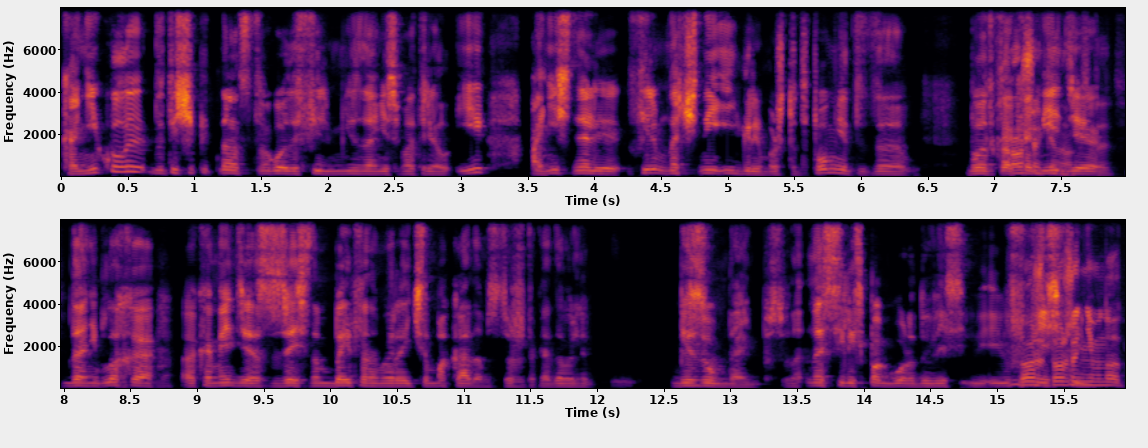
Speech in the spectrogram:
«Каникулы» 2015 года фильм, не знаю, не смотрел, и они сняли фильм «Ночные игры», может, кто-то помнит, это была такая Хорошая комедия, кино, да, неплохая да. Комедия с Джейсоном Бейтманом и Рэйчел МакАдамс, тоже такая довольно безумная, они носились по городу весь, тоже, весь тоже немного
